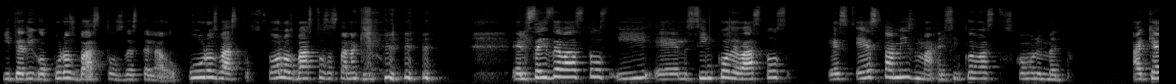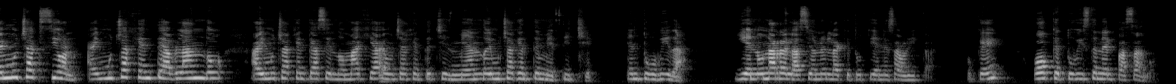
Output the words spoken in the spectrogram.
Y te digo, puros bastos de este lado. Puros bastos. Todos los bastos están aquí. El 6 de bastos y el 5 de bastos Es esta misma, el 5 de bastos, ¿cómo lo invento? Aquí hay mucha acción, hay mucha gente hablando, hay mucha gente haciendo magia, hay mucha gente chismeando, hay mucha gente metiche en tu vida y en una relación en la que tú tienes ahorita, ¿ok? O que tuviste en el pasado.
